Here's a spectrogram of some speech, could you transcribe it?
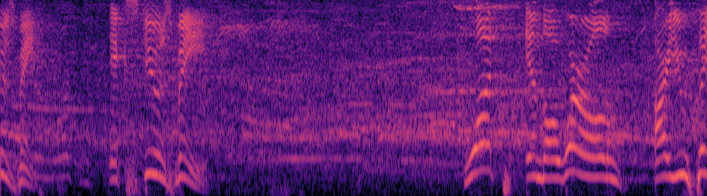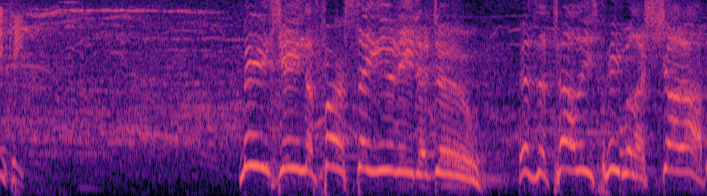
Excuse me. Excuse me. What in the world are you thinking? Mean Gene, the first thing you need to do is to tell these people to shut up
